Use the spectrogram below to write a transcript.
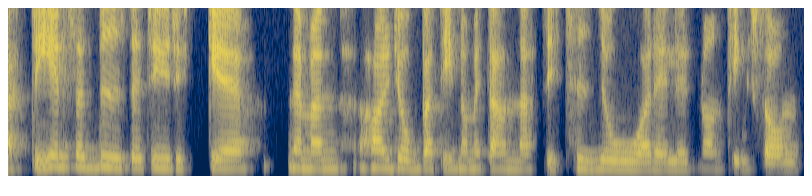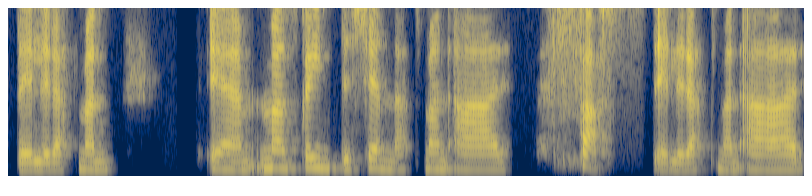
att dels att byta ett yrke när man har jobbat inom ett annat i tio år eller någonting sånt eller att man, man ska inte känna att man är fast eller att man är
